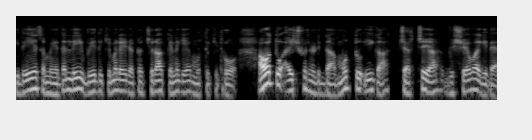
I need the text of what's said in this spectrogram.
ಇದೇ ಸಮಯದಲ್ಲಿ ವೇದಿಕೆ ಮೇಲೆ ಡಾಕ್ಟರ್ ಚಿರಾಗ್ ಕೆನ್ನೆಗೆ ಮುತ್ತಿಕ್ಕಿದ್ರು. ಅವತ್ತು ಐಶ್ವರ್ಯ ನೀಡಿದ್ದ ಮುತ್ತು ಈಗ ಚರ್ಚೆಯ ವಿಷಯವಾಗಿದೆ.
